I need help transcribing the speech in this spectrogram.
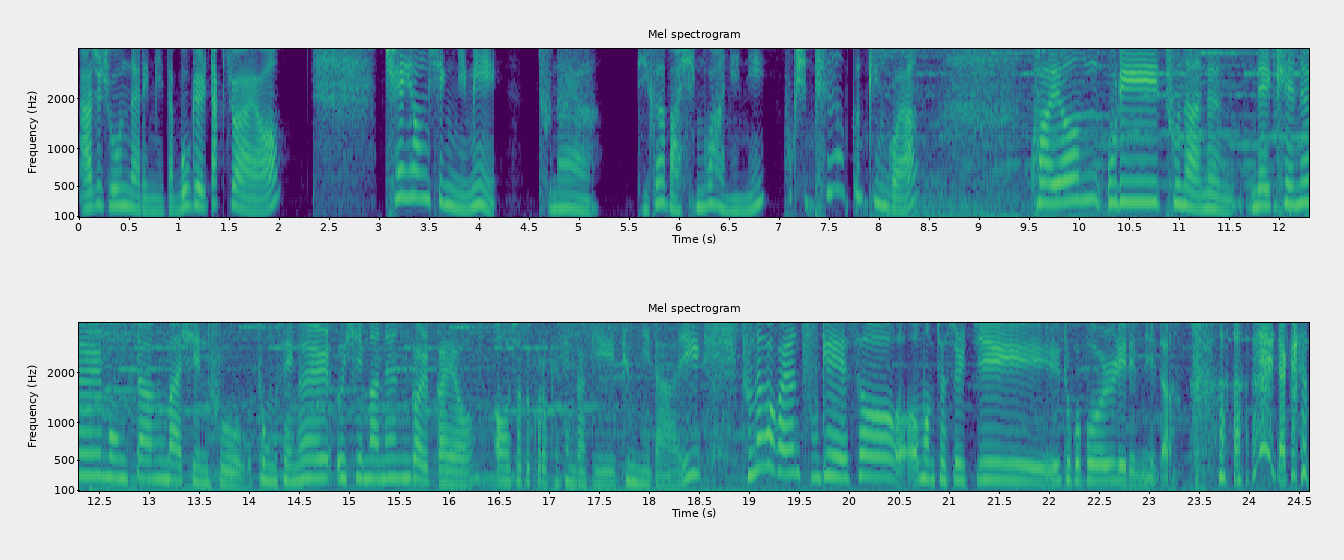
아주 좋은 날입니다. 목요일 딱 좋아요. 최형식 님이 두나야 네가 마신 거 아니니? 혹시 필름 끊긴 거야? 과연 우리 두나는 네 캔을 몽땅 마신 후 동생을 의심하는 걸까요? 어, 저도 그렇게 생각이 듭니다. 이 두나가 과연 두 개에서 멈췄을지 두고 볼 일입니다. 약간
